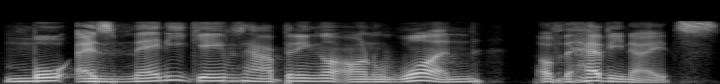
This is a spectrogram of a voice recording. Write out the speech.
more as many games happening on one of the heavy nights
